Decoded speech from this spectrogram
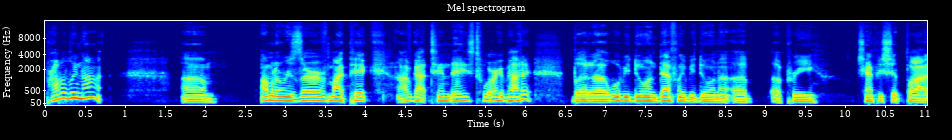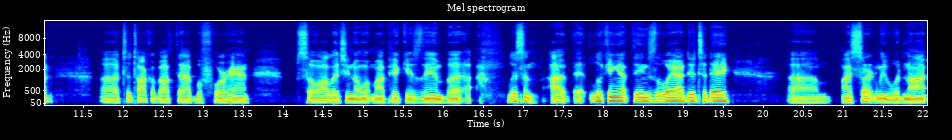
Probably not. Um, I'm going to reserve my pick. I've got 10 days to worry about it but uh, we'll be doing definitely be doing a, a, a pre championship pod uh, to talk about that beforehand. So I'll let you know what my pick is then. But uh, listen, I, looking at things the way I did today, um, I certainly would not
